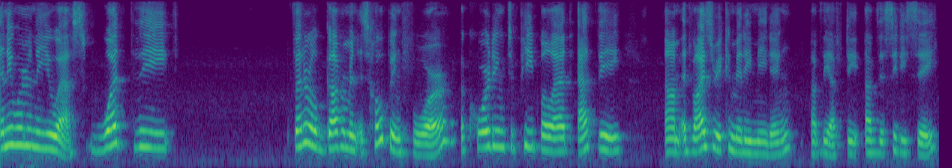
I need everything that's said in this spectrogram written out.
anywhere in the US. What the federal government is hoping for, according to people at, at the um, advisory committee meeting of the FD of the CDC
